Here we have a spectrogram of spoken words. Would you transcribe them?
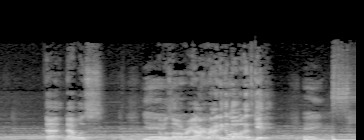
that that was Yeah, that was all right. All right, Roddy, come on, let's get it. Hey,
